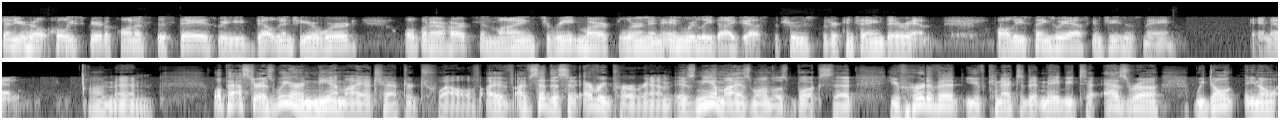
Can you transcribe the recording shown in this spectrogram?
Send your Holy Spirit upon us this day as we delve into your word. Open our hearts and minds to read, mark, learn, and inwardly digest the truths that are contained therein. All these things we ask in Jesus' name. Amen. Amen. Well, Pastor, as we are in Nehemiah chapter 12, I've, I've said this at every program, is Nehemiah is one of those books that you've heard of it, you've connected it maybe to Ezra. We don't, you know,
